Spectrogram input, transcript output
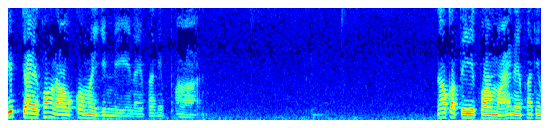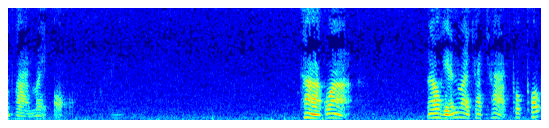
จิตใจของเราก็ไม่ยินดีในพระนิพพานเราก็ตีความหมายในพระนิพพานไม่ออก ถ้าหากว่า เราเห็นว่าชาติชาติพบพบ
